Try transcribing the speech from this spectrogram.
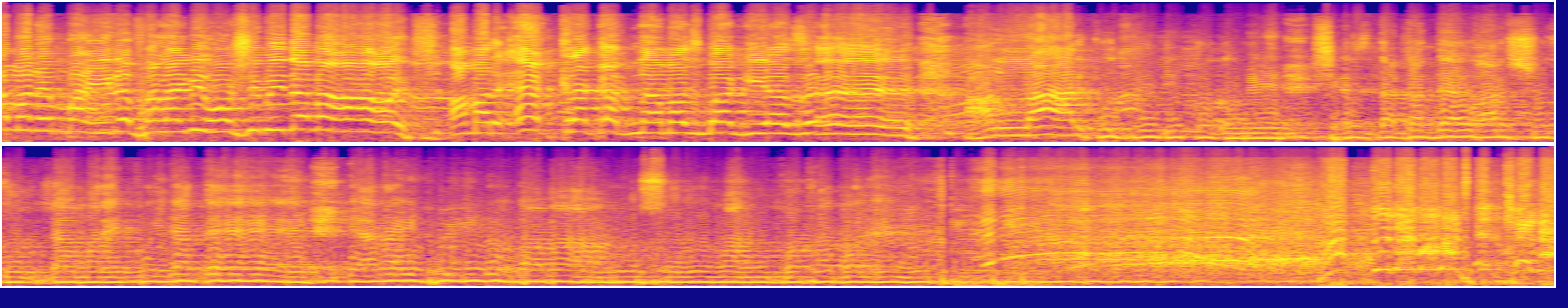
আমারে বাইরে ফেলাইবি, অসুবিধা নাই। আমার এক রাকাত নামাজ বাকি আছে। আল্লাহর কুদরতি কদমে সেজদাটা দেওয়ার সুযোগটা আমারে কইরা দে। এরাই হইল বাবা মুসলমান, কথা বলেন ঠিক তুলে বলো, ঠিক কিনা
